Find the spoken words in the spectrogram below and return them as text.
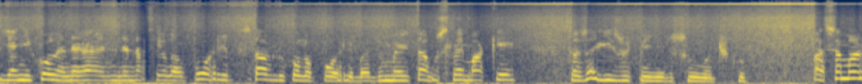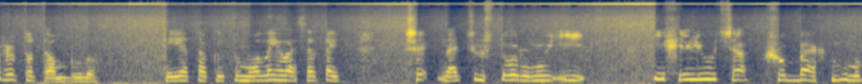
я ніколи не, не носила в погріб, ставлю коло погріба. Думаю, там слимаки, то залізуть мені в сумочку. А сама ж то там була. То я так от молилася та й на цю сторону і, і хилюся, щоб бехнуло.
